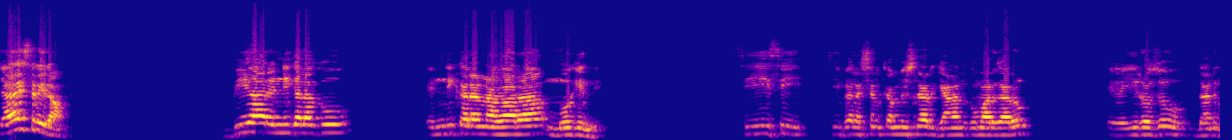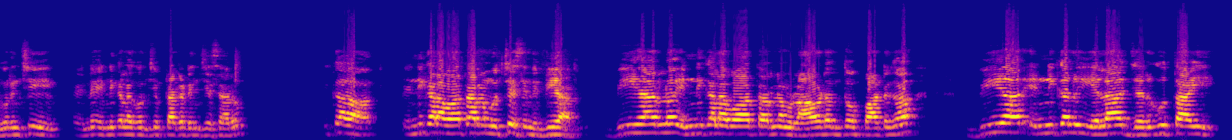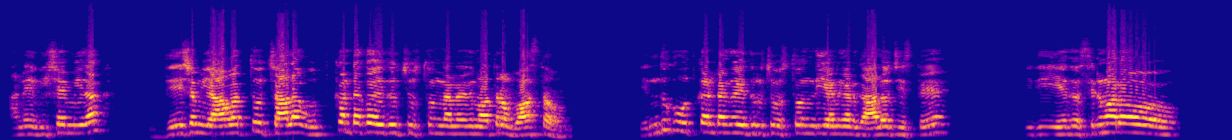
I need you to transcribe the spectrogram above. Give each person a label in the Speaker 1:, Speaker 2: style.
Speaker 1: జై శ్రీరామ్. బీహార్ ఎన్నికలకు ఎన్నికల నగార మోగింది. CEC chief election commissioner Gyanand Kumar గారు ఈరోజు దాని గురించి ఎన్ని- ఎన్నికల గురించి ప్రకటించేశారు. ఇక ఎన్నికల వాతావరణం వచ్చేసింది బీహార్. బీహార్లో ఎన్నికల వాతావరణం రావడంతో పాటుగా బీహార్ ఎన్నికలు ఎలా జరుగుతాయి అనే విషయం మీద దేశం యావత్తు చాలా ఉత్కంఠతో ఎదురు చూస్తుంది అనేది మాత్రం వాస్తవం. ఎందుకు ఉత్కంఠంగా ఎదురు చూస్తుంది అని కనుక ఆలోచిస్తే ఇది ఏదో సినిమాలో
